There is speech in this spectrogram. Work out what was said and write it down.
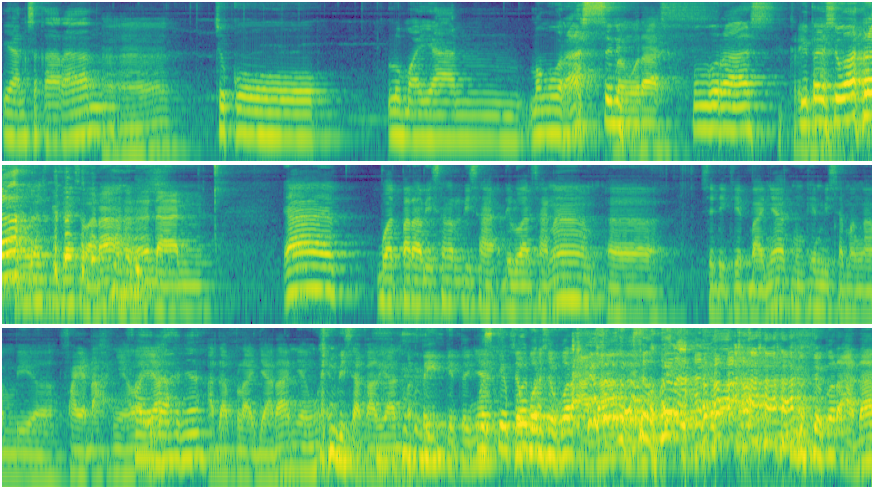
yang sekarang Heeh, cukup lumayan menguras ini. Menguras. Menguras. Kita suara. Menguras kita suara dan ya buat para listener di di luar sana eh, sedikit banyak mungkin bisa mengambil faedahnya lah ya Faedahnya. ada pelajaran yang mungkin bisa kalian petik gitunya Meskipun- syukur-syukur ada syukur ada syukur ada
